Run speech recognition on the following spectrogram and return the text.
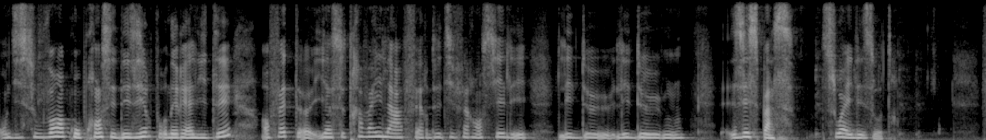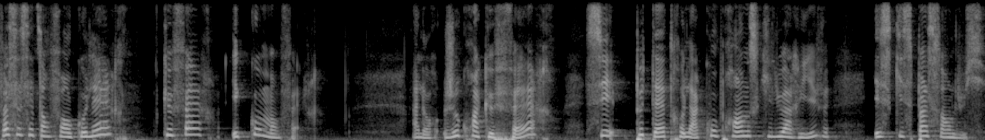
on, dit souvent qu'on prend ses désirs pour des réalités. En fait, euh, il y a ce travail-là à faire de différencier les, deux hum, espaces soi et les autres. Face à cet enfant en colère, que faire et comment faire? Alors, je crois que faire, c'est peut-être là comprendre ce qui lui arrive et ce qui se passe en lui.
